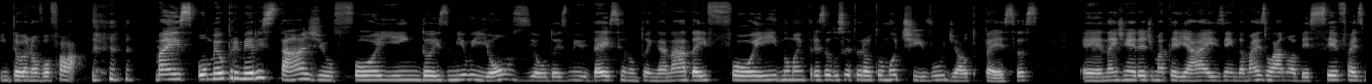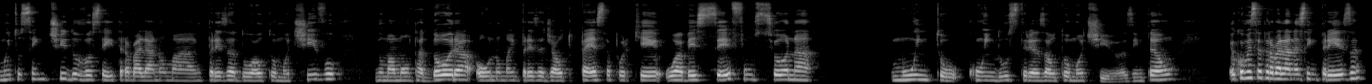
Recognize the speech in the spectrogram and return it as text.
Então eu não vou falar. Mas o meu primeiro estágio foi em 2011 ou 2010, se eu não estou enganada, e foi numa empresa do setor automotivo de autopeças. É, na engenharia de materiais, ainda mais lá no ABC, faz muito sentido você ir trabalhar numa empresa do automotivo, numa montadora ou numa empresa de autopeça, porque o ABC funciona muito com indústrias automotivas. Então, eu comecei a trabalhar nessa empresa.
